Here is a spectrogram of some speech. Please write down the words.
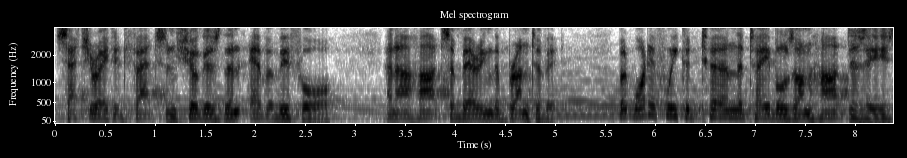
saturated fats and sugars than ever before, and our hearts are bearing the brunt of it. But what if we could turn the tables on heart disease?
